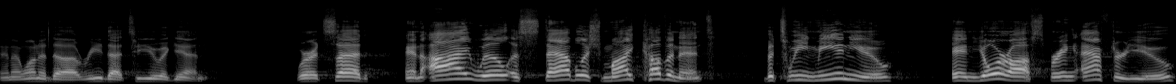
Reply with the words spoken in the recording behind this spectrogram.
And I wanted to read that to you again, where it said, And I will establish my covenant between me and you and your offspring after you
